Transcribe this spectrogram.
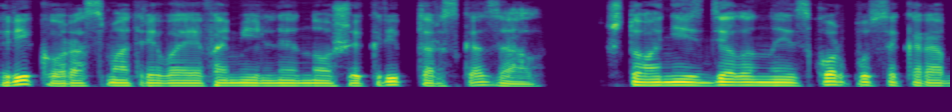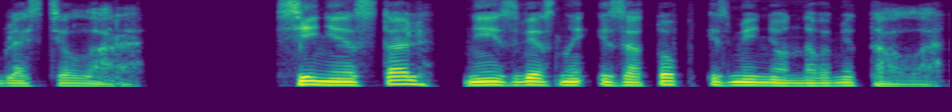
Рико, рассматривая фамильный нож и криптор, сказал, что они сделаны из корпуса корабля Стеллара. Синяя сталь — неизвестный изотоп измененного металла.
